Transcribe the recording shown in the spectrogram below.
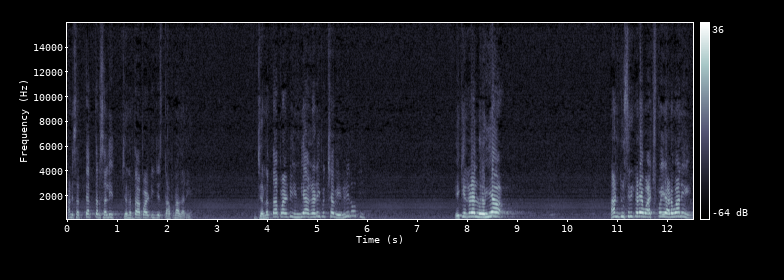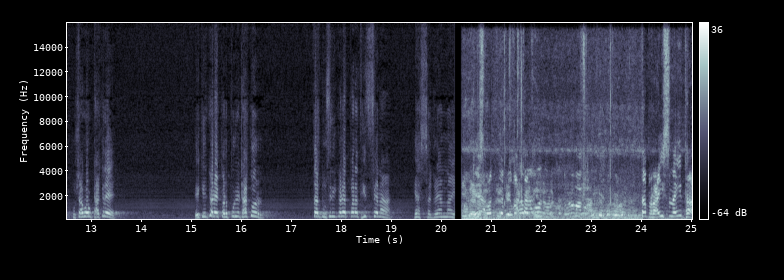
आणि सत्याहत्तर साली जनता पार्टीची स्थापना झाली. जनता पार्टी इंडिया आघाडीपेक्षा वेगळी नव्हती. एकीकडे लोहिया आणि दुसरीकडे वाजपेयी अडवाणी कुशाभाऊ ठाकरे एकीकडे कर्पुरी ठाकूर तर दुसरीकडे परत हीच सेना. ह्या सगळ्यांना व्यवस्था तब राईस नाही था.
